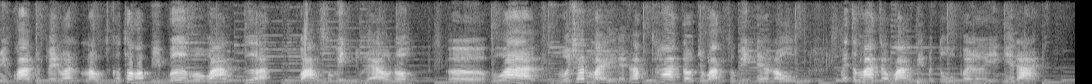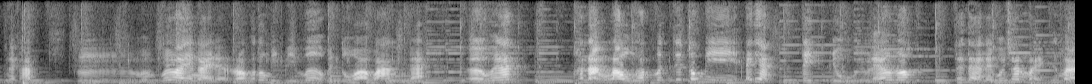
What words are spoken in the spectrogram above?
มีความจำเป็นว่าเราก็ต้องเอาบีมเมอร์มาวางเพื่อวางสวิตช์อยู่แล้วเนาะ เออเพราะว่าเวอร์ชันใหม่นะครับ ถ้าเราจะวางสวิตช์เนี่ยเราไม่สามารถจะวางติดประตูไปเลยอย่างเงี้ได้นะครับ อืมไม่ว่ายังไงเนี่ย เราก็ต้องมีบีมเมอร์เป็นตัววางอยู่แล้วเออเพราะฉะนั้นผนังเราครับมันจะต้องมีไอเนี่ยติดอยู่อยู่แล้วเนาะตั้งแต่ในเวอร์ชันใหม่ขึ้นมา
